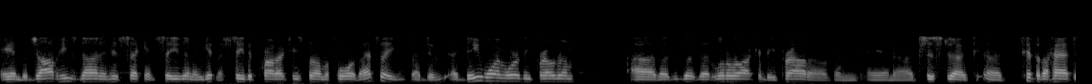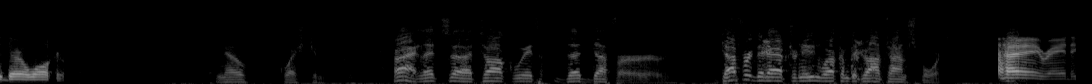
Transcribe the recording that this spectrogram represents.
and the job he's done in his second season and getting to see the product he's put on the floor. That's a, a, a D1 worthy program uh, that, that Little Rock can be proud of, and and uh, it's just a, a tip of the hat to Darrell Walker. No question. All right, let's uh, talk with the Duffer. Duffer, good afternoon. Welcome to Drive Time Sports. Hey, Randy.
